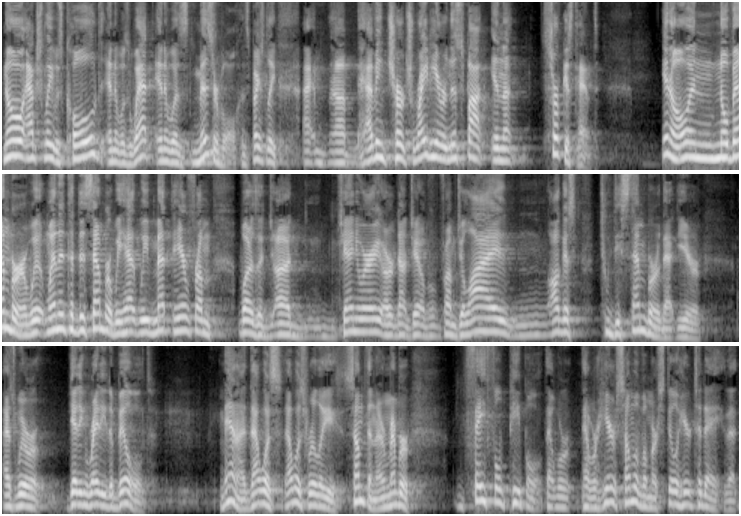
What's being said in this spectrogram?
No, actually, it was cold and it was wet and it was miserable, especially uh, having church right here in this spot in a circus tent. You know, in November, we went into December. We had, we met here from, what is it, uh, January or not, from July, August to December that year as we were getting ready to build man, that was that was really something. I remember faithful people that were that were here. Some of them are still here today that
